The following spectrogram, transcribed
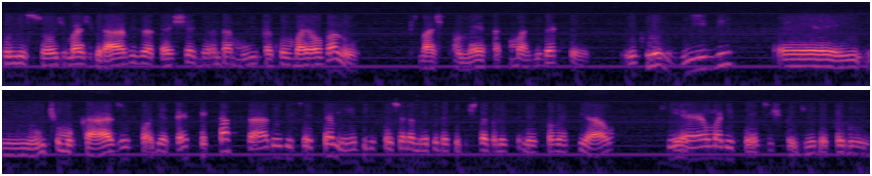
punições mais graves até chegando a multa com maior valor, mas começa com uma advertência. Inclusive, é, em, em, último caso, pode até ser cassado o licenciamento de funcionamento daquele estabelecimento comercial, que é uma licença expedida pelo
